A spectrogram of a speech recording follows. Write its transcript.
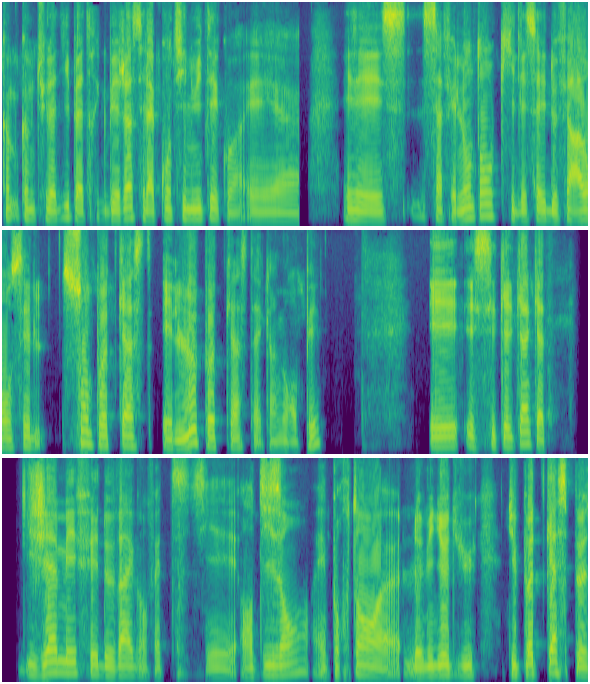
comme comme tu l'as dit, Patrick Béja, c'est la continuité, quoi. Et euh, et ça fait longtemps qu'il essaye de faire avancer son podcast et le podcast avec un grand P. Et, et c'est quelqu'un qui a jamais fait de vague en fait, en dix ans. Et pourtant, euh, le milieu du du podcast peut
